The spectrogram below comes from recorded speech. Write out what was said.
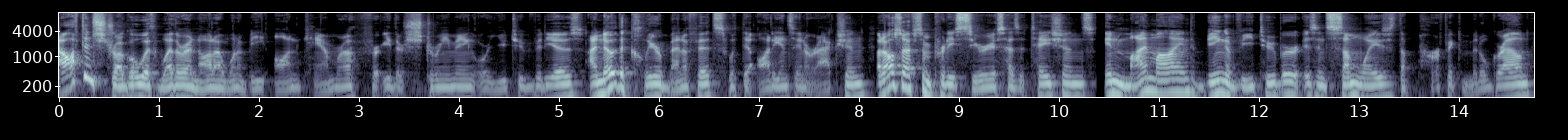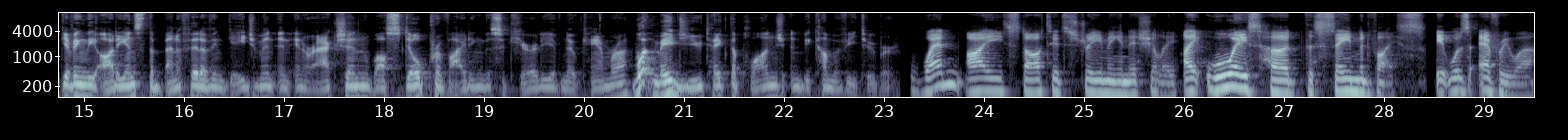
I often struggle with whether or not I want to be on camera for either streaming or YouTube videos. I know the clear benefits with the audience interaction, but I also have some pretty serious hesitations. In my mind, being a VTuber is in some ways the perfect middle ground, giving the audience the benefit of engagement and interaction while still providing the security of no camera. What made you take the plunge and become a VTuber? When I started streaming initially, I always heard the same advice. It was everywhere.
